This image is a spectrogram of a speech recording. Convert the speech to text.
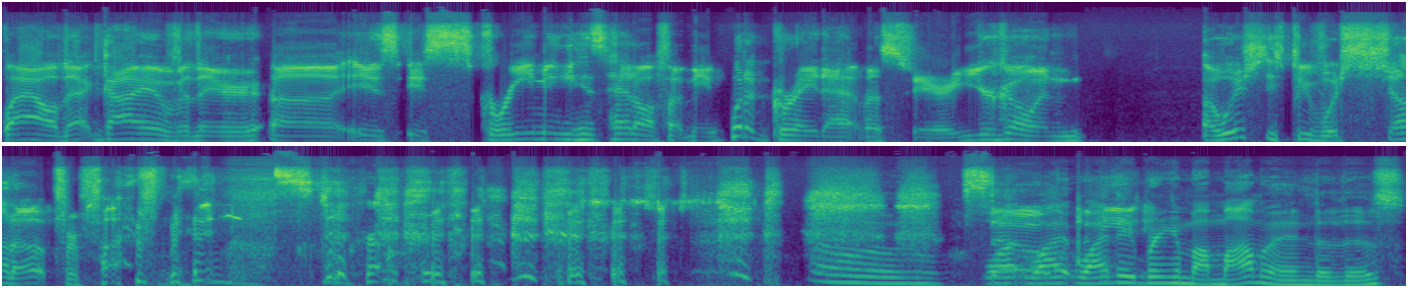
wow, that guy over there uh, is is screaming his head off at me. What a great atmosphere! You're going. I wish these people would shut up for five minutes. oh, so, why why, why I mean, they bringing my mama into this?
